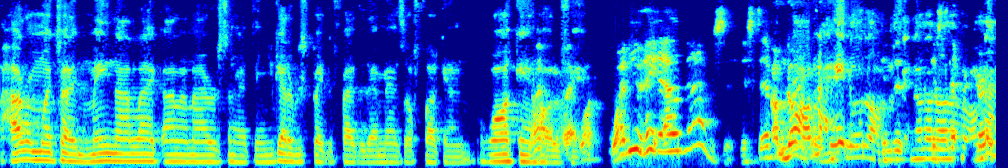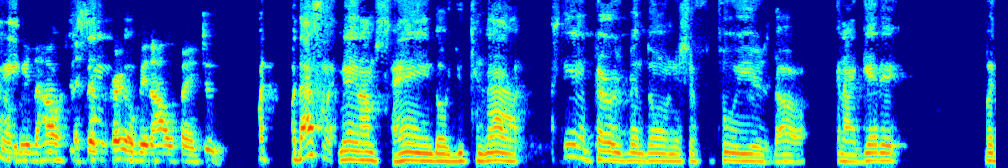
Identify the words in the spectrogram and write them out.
however much I may not like Allen Iverson or anything, you got to respect the fact that that man's a fucking walking Why, Hall of Fame. why, why do you hate Allen Iverson? It's Stephen no, Curry. I'm not hating. No, no, I'm no, no, no, no, Stephen Curry not be in the Hall. Stephen Curry gonna be in the Hall of Fame too. But but that's like, man, I'm saying though, you cannot. Stephen Curry's been doing this shit for two years, dog, and I get it. But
